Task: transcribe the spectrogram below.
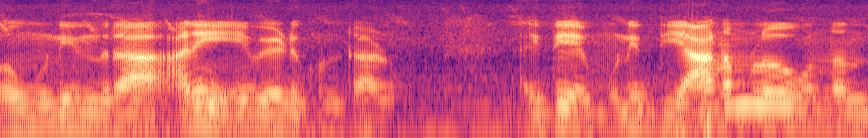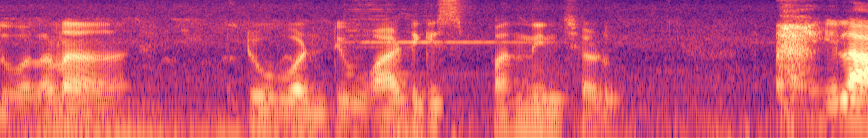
ఓ మునీంద్ర అని వేడుకుంటాడు. అయితే ముని ధ్యానంలో ఉన్నందువలన ఇటువంటి వాటికి స్పందించడు. ఇలా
